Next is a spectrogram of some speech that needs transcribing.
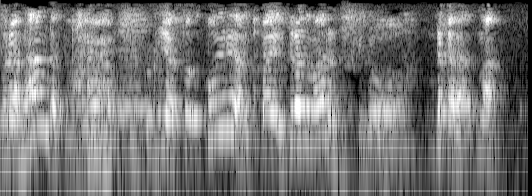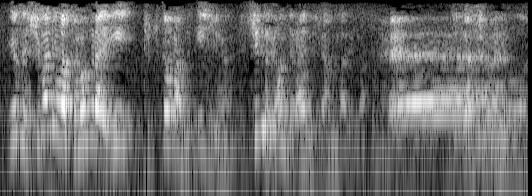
それは何だと。いやそうこういう例はいっぱいいくらでもあるんですけどだからまあ要するに司馬遼はそのぐらいいい適当なんでイージーなんです資料読んでないんですよあんまりまとめて実は司馬遼は。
